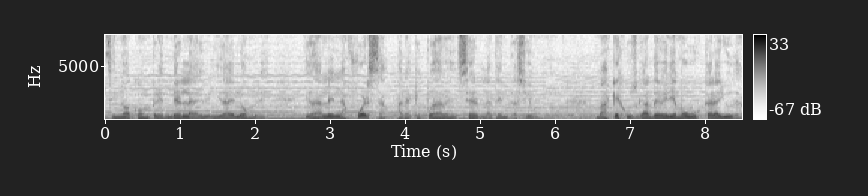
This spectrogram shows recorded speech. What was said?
sino a comprender la debilidad del hombre y a darle la fuerza para que pueda vencer la tentación. Más que juzgar, deberíamos buscar ayuda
